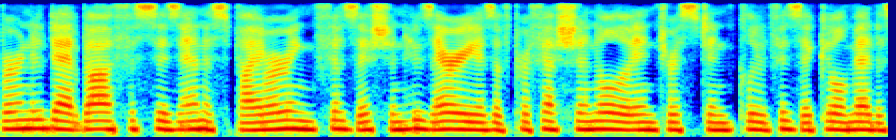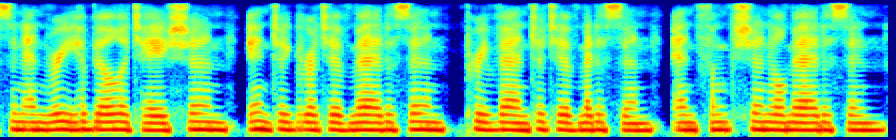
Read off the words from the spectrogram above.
Bernadette Boffice is an aspiring physician whose areas of professional interest include physical medicine and rehabilitation, integrative medicine, preventative medicine, and functional medicine.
